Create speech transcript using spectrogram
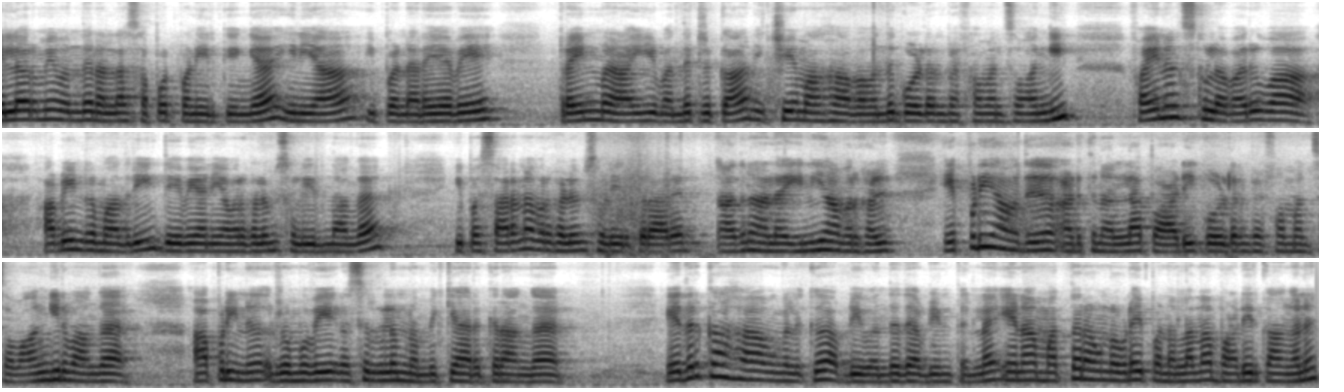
எல்லோருமே வந்து நல்லா சப்போர்ட் பண்ணியிருக்கீங்க. இனியா இப்போ நிறையவே ட்ரெயின் ஆகி வந்துட்டுருக்கா. நிச்சயமாக அவள் வந்து கோல்டன் பெர்ஃபார்மன்ஸ் வாங்கி ஃபைனல்ஸ்குள்ளே வருவா அப்படின்ற மாதிரி தேவயானி அவர்களும் சொல்லியிருந்தாங்க. இப்போ சரண் அவர்களும் சொல்லியிருக்கிறாரு. அதனால் இனி அவர்கள் எப்படியாவது அடுத்து நல்லா பாடி கோல்டன் பெர்ஃபார்மன்ஸை வாங்கிடுவாங்க அப்படின்னு ரொம்பவே ரசிகர்களும் நம்பிக்கையாக இருக்கிறாங்க. எதற்காக அவங்களுக்கு அப்படி வந்தது அப்படின்னு தெரியல. ஏன்னா மற்ற ரவுண்டை விட இப்போ நல்லா தான் பாடியிருக்காங்கன்னு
